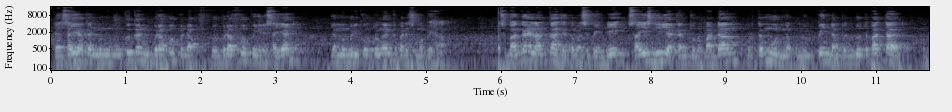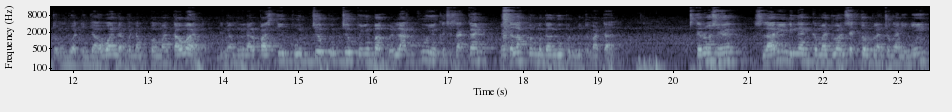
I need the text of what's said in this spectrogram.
dan saya akan mengemukakan beberapa beberapa penyelesaian yang memberi keuntungan kepada semua pihak. Sebagai langkah jangka masa pendek, saya sendiri akan turun padang bertemu dengan pemimpin dan penduduk tempatan untuk membuat tinjauan dan pemantauan dengan mengenal pasti punca-punca penyebab berlakunya kesesakan yang telah pun mengganggu penduduk tempatan. Seterusnya, selari dengan kemajuan sektor pelancongan ini,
